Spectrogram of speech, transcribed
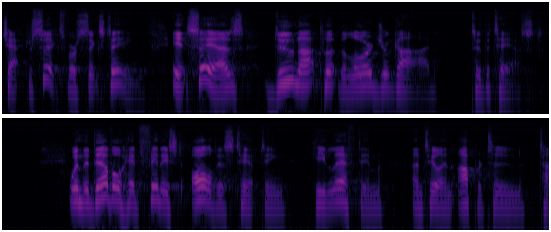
chapter 6, verse 16. It says, Do not put the Lord your God to the test. When the devil had finished all this tempting, he left him until an opportune time.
